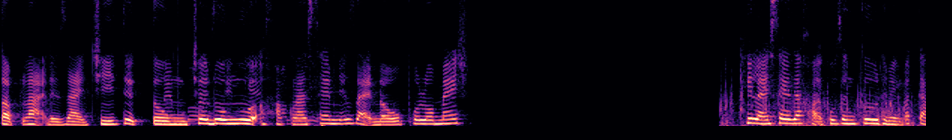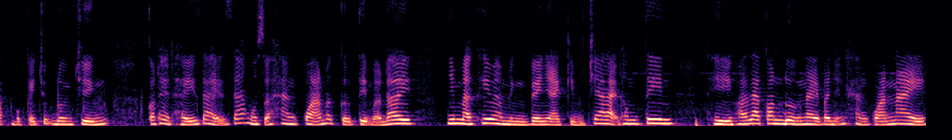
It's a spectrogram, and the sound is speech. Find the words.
tập lại để giải trí tiệc tùng, chơi đua ngựa hoặc là xem những giải đấu polo match. Khi lái xe ra khỏi khu dân cư thì mình bắt gặp một cái trục đường chính, có thể thấy giải rác một số hàng quán và cửa tiệm ở đây. Nhưng mà khi mà mình về nhà kiểm tra lại thông tin thì hóa ra con đường này và những hàng quán này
